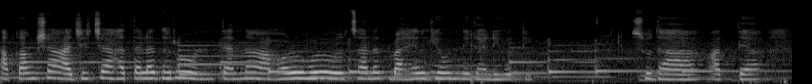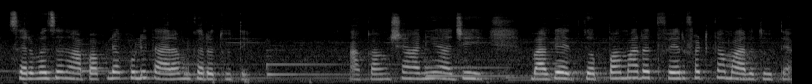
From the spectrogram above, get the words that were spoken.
आकांक्षा आजीच्या हाताला धरून त्यांना हळूहळू चालत बाहेर घेऊन निघाली होती. सुधा आत्या सर्वजण आपापल्या खोलीत आराम करत होते. आकांक्षा आणि आजी बागेत गप्पा मारत फेरफटका मारत होत्या.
